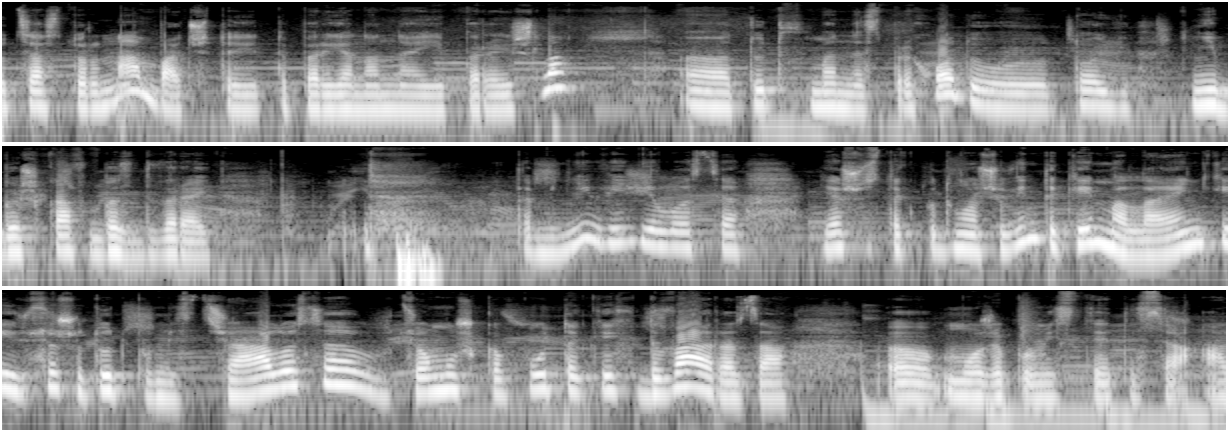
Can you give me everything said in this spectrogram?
оця сторона, бачите, тепер я на неї перейшла. Е, Тут в мене з приходу той ніби шкаф без дверей. Та мені відділося, я щось так подумала, що він такий маленький, і все, що тут поміщалося, в цьому шкафу таких два рази е, може поміститися. А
